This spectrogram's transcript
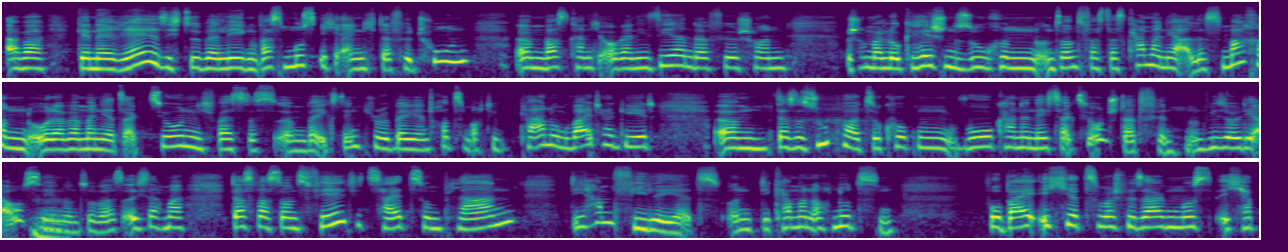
Aber generell sich zu überlegen, was muss ich eigentlich dafür tun, ähm, was kann ich organisieren dafür schon, schon mal Location suchen und sonst was, das kann man ja alles machen. Oder wenn man jetzt Aktionen, ich weiß, dass ähm, bei Extinction Rebellion trotzdem auch die Planung weitergeht, ähm, das ist super zu gucken, wo kann eine nächste Aktion stattfinden und wie soll die aussehen und sowas. Also ich sag mal, das, was sonst fehlt, die Zeit zum Planen, die haben viele jetzt und die kann man auch nutzen. Wobei ich jetzt zum Beispiel sagen muss, ich hab,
